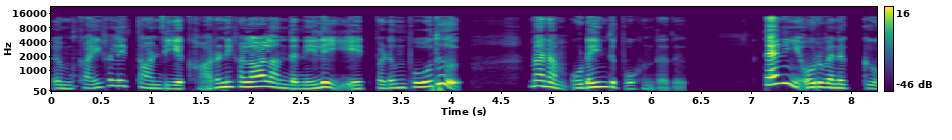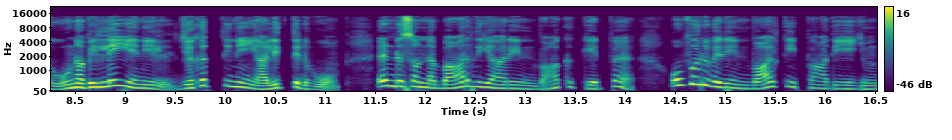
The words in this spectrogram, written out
எம் கைகளைத் தாண்டிய காரணிகளால் அந்த நிலை ஏற்படும் போது மனம் உடைந்து போகின்றது. தனி ஒருவனுக்கு உணவில்லை எனில் ஜெகத்தினை அழித்திடுவோம் என்று சொன்ன பாரதியாரின் வாக்குக்கேற்ப ஒவ்வொருவரின் வாழ்க்கை பாதையையும்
